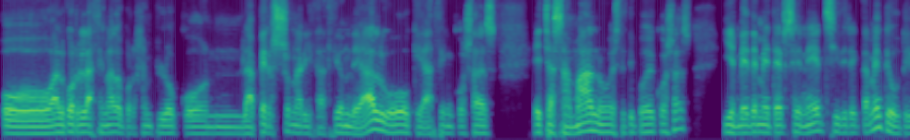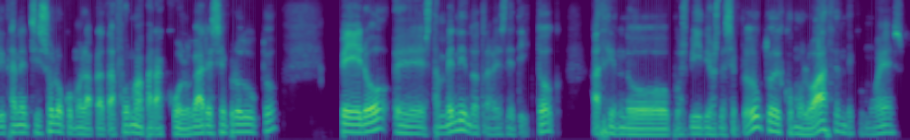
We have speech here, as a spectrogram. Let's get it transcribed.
o algo relacionado, por ejemplo, con la personalización de algo, o que hacen cosas hechas a mano, este tipo de cosas, y en vez de meterse en Etsy directamente, utilizan Etsy solo como la plataforma para colgar ese producto, pero eh, están vendiendo a través de TikTok, haciendo pues vídeos de ese producto, de cómo lo hacen, de cómo es.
